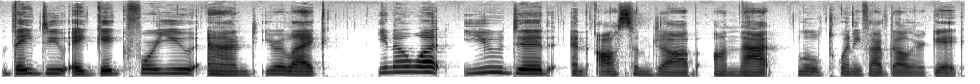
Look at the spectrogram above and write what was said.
they do a gig for you and you're like, you know what? You did an awesome job on that little $25 gig.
